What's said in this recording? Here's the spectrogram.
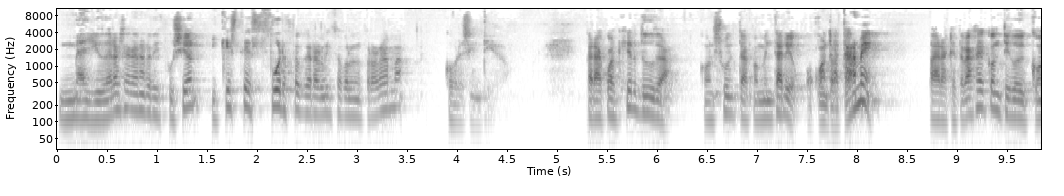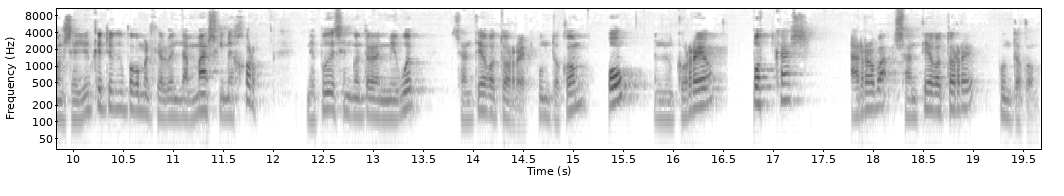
Me ayudarás a ganar difusión y que este esfuerzo que realizo con el programa cobre sentido. Para cualquier duda, consulta, comentario o contratarme para que trabaje contigo y conseguir que tu equipo comercial venda más y mejor, me puedes encontrar en mi web santiagotorre.com o en el correo podcast.santiagotorre.com.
